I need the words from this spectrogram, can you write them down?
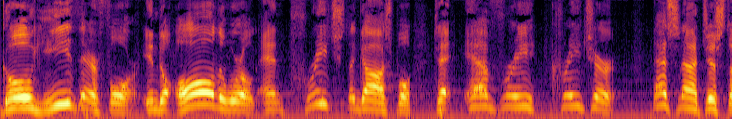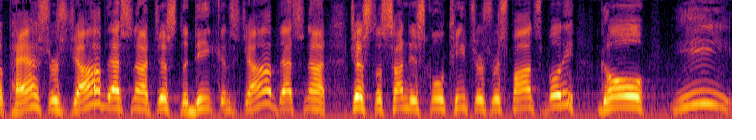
Go ye therefore into all the world and preach the gospel to every creature. That's not just the pastor's job. That's not just the deacon's job. That's not just the Sunday school teacher's responsibility. Go ye.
